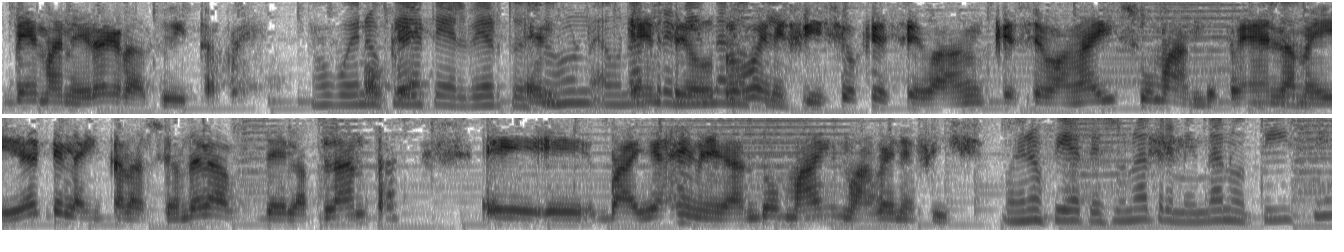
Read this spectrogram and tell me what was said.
de manera gratuita. Pues. Oh, bueno, fíjate, Alberto, eso En- es una, una entre tremenda otros noticia. beneficios que se van que se van a ir sumando pues en la medida que la instalación de la, de la planta eh, eh, vaya generando más y más beneficios Bueno, fíjate, es una tremenda noticia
